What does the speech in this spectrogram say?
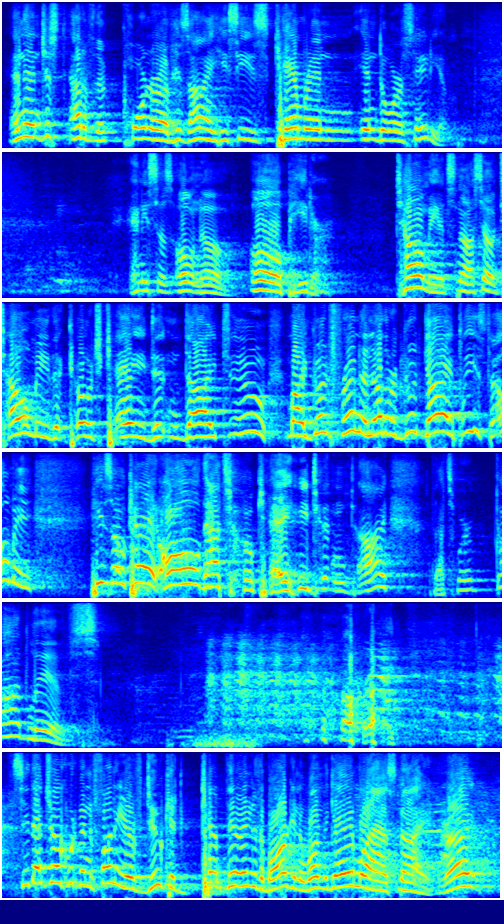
And then just out of the corner of his eye, he sees Cameron Indoor Stadium. And he says, Oh no, oh, Peter, tell me it's not so. Tell me that Coach K didn't die too. My good friend, another good guy, please tell me he's okay. Oh, that's okay. He didn't die. That's where God lives. All right. See, that joke would have been funnier if Duke had kept their end of the bargain and won the game last night, right?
